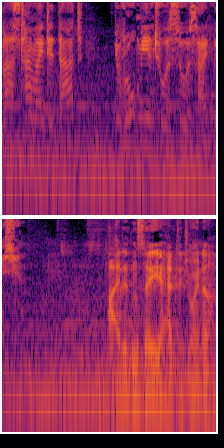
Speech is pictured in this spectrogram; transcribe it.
Last time I did that, you wrote me into a suicide mission. I didn't say you had to join up.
